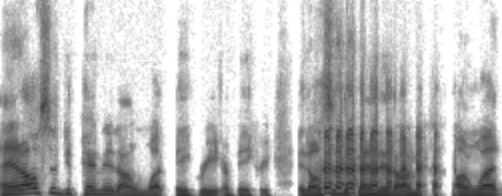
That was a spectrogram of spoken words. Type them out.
and it also depended on what bakery or bakery it also depended on on what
